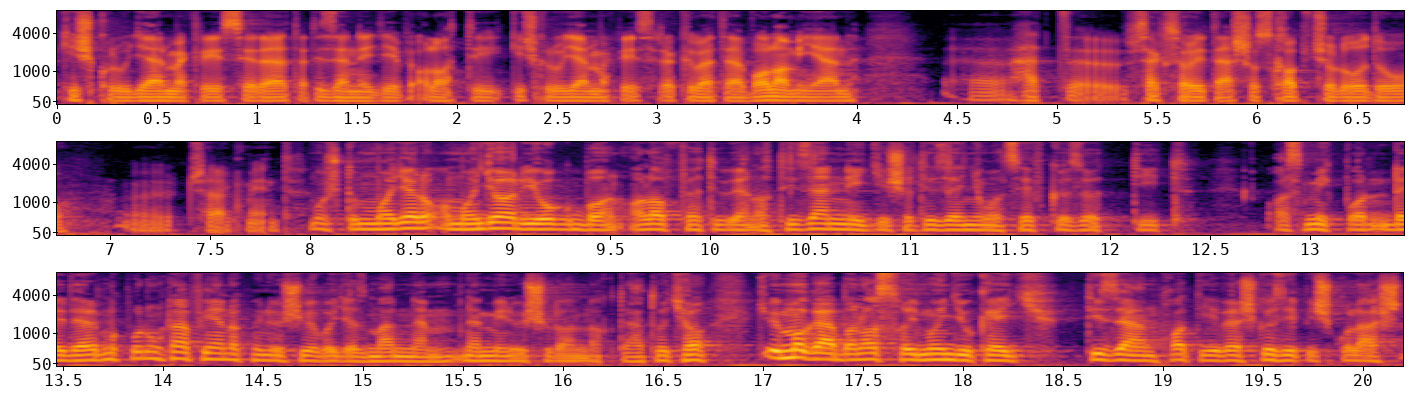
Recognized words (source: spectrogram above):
kiskorú gyermek részére, tehát 14 év alatti kiskorú gyermek részére követel valamilyen hát szexualitáshoz kapcsolódó cselekményt. Most a magyar, a magyar jogban alapvetően a 14 és a 18 év közöttit az még por, de gyermekpornográfiának minősül, vagy az már nem, nem minősül annak. Tehát, hogyha önmagában az, hogy mondjuk egy 16 éves középiskolás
